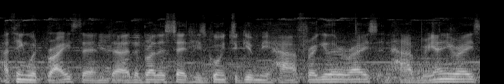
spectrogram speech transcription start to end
I think with rice and uh, the brother said he's going to give me half regular rice and half biryani rice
